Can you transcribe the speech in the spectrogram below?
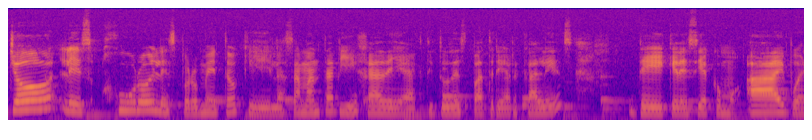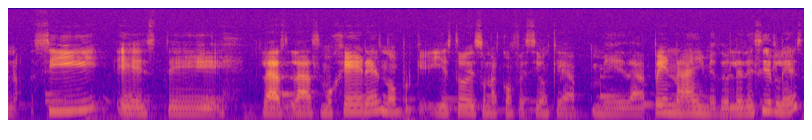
Yo les juro y les prometo que la Samantha vieja de actitudes patriarcales, de que decía como, ay, bueno, sí, este, las, las mujeres, ¿no? Porque, y esto es una confesión que me da pena y me duele decirles,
